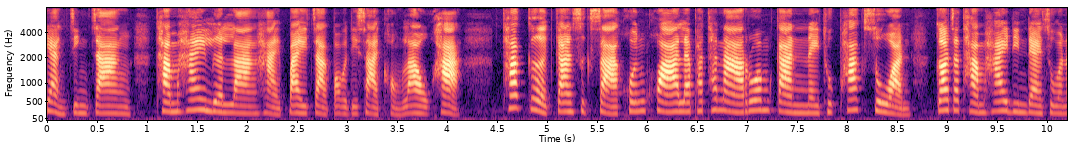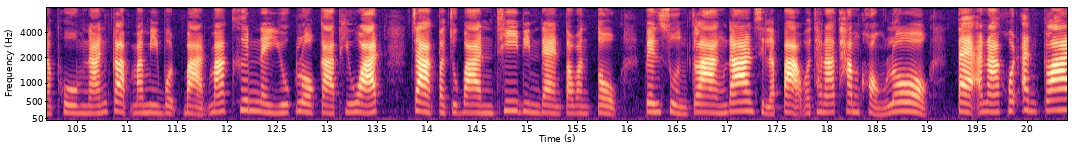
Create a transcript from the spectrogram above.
อย่างจริงจังทำให้เลือนลางหายไปจากประวัติศาสตร์ของเราค่ะ ถ้าเกิดการศึกษาค้นคว้าและพัฒนาร่วมกันในทุกภาคส่วน ก็จะทำให้ดินแดนสุวรรณภูมินั้นกลับมามีบทบาทมากขึ้นในยุคโลกาภิวัตน์จากปัจจุบันที่ดินแดนตะวันตก เป็นศูนย์กลางด้านศิลปะวัฒนธรรมของโลก แต่อนาคตอันใกล้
